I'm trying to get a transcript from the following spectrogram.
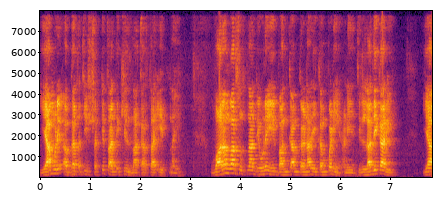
यामुळे अपघाताची शक्यता देखील नाकारता येत नाही. वारंवार सूचना देऊनही बांधकाम करणारी कंपनी आणि जिल्हाधिकारी या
